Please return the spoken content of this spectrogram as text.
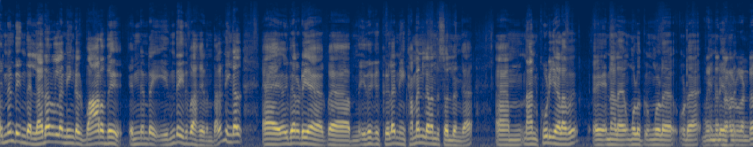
என்னென்று இந்த லெடரில் நீங்கள் வாரது என்கின்ற எந்த இதுவாக இருந்தாலும் நீங்கள் இவருடைய இதுக்கு கீழே நீங்கள் கமெண்டில் வந்து சொல்லுங்கள் நான் கூடிய அளவு என்னால் உங்களுக்கு உங்களோட மீண்டும் தொடர்பு கொண்டு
